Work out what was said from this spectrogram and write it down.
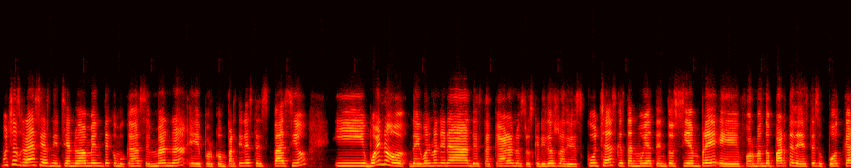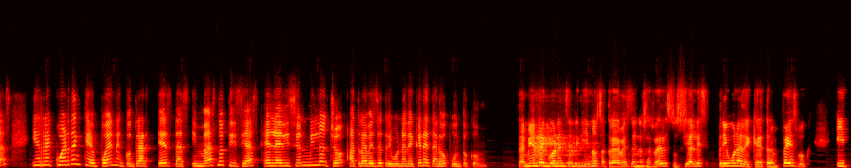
Muchas gracias, Nitzia, nuevamente como cada semana eh, por compartir este espacio. Y bueno, de igual manera destacar a nuestros queridos radioescuchas que están muy atentos siempre eh, formando parte de este su podcast. Y recuerden que pueden encontrar estas y más noticias en la edición 1008 a través de tribunadequerétaro.com. También recuerden seguirnos a través de nuestras redes sociales, Tribuna de Querétaro en Facebook y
